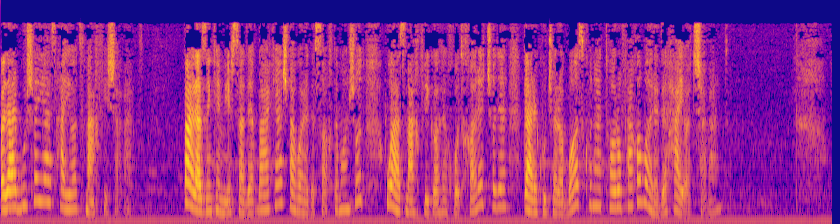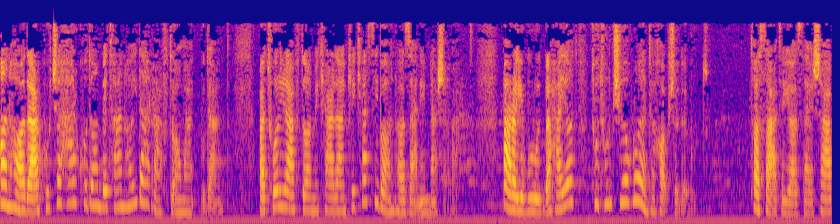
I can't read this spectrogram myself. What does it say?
و در گوشه از حیات مخفی شود. بعد از اینکه میر صادق برگشت و وارد ساختمان شد او از مخفیگاه خود خارج شده در کوچه را باز کند تا رفقا وارد حیات شوند. آنها در کوچه هر کدام به تنهایی در رفت آمد بودند و طوری رفتار می‌کردند که کسی به آنها زنین نشود. برای ورود به حیات توتون چیاغلو انتخاب شده بود. تا ساعت یازده شب.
